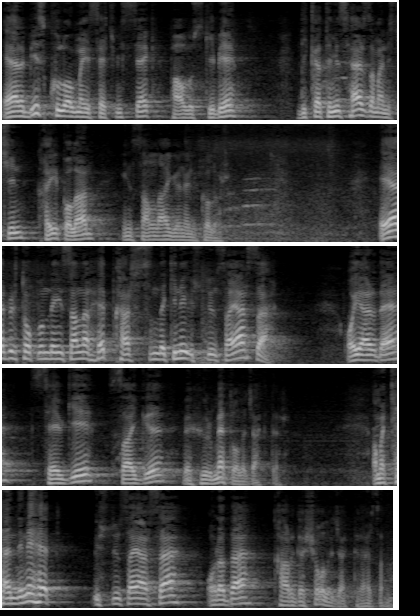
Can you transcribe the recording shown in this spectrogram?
Eğer biz kul olmayı seçmişsek Pavlus gibi dikkatimiz her zaman için kayıp olan insanlığa yönelik olur. Eğer bir toplumda insanlar hep karşısındakini üstün sayarsa o yerde sevgi, saygı ve hürmet olacaktır. Ama kendini hep üstün sayarsa orada kargaşa olacaktır her zaman.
